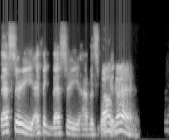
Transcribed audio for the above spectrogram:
Desiree. I think Desiree haven't spoken. Oh, spoken. good.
